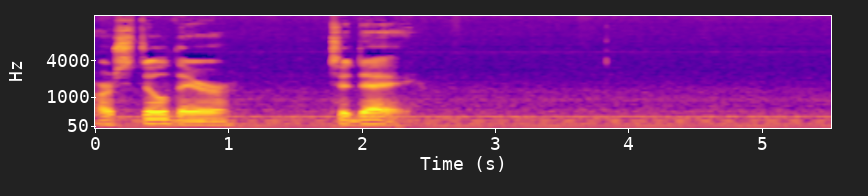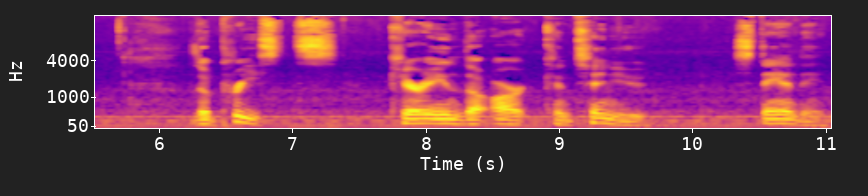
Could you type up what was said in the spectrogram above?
are still there today. The priests carrying the ark continued standing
